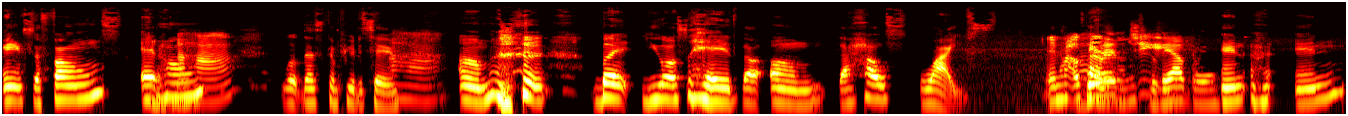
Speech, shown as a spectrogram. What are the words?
answer phones at home. huh. Well, that's computer too. Uh huh. Um, but you also have the um the housewives And house They're- they out there. and and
